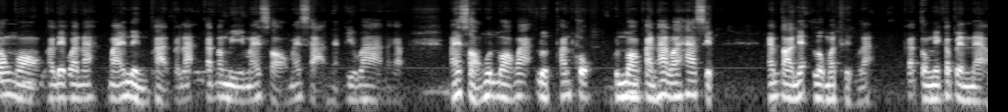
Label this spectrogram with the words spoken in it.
ต้องมองเขาเรียกว่านะ ไม้หนึ่งผ่านไปละก็ต้องมีไม้สองไม้สามอย่างที่ว่านะครับ ไม้สองคุณมองว่าหลุดพันหกคุณมองพันห้าร้อยห้าสิบงั้นตอนเนี้ยลงมาถึงละก็ตรงนี้ก็เป็นแนว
